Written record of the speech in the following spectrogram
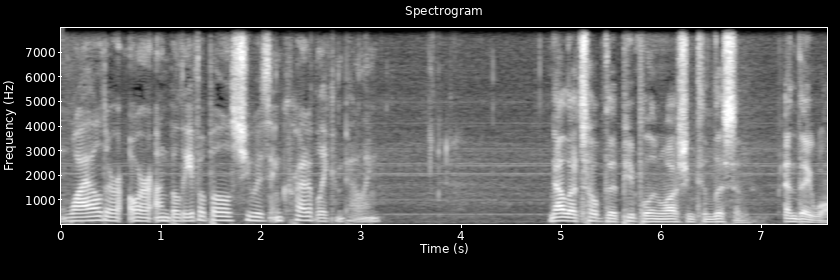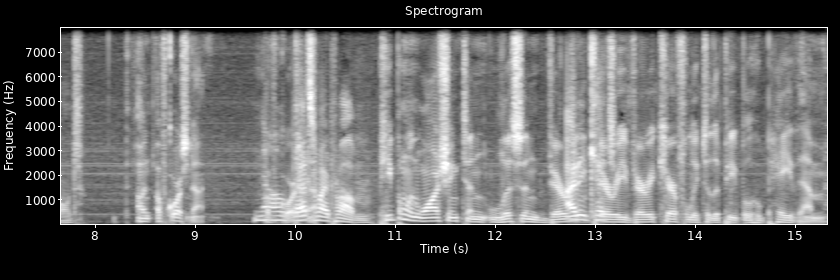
wild or, or unbelievable. She was incredibly compelling. Now let's hope that people in Washington listen, and they won't. Un- Of course not. No, Of course. That's Yeah. my problem. People in Washington listen very, I didn't catch- very, very carefully to the people who pay them.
